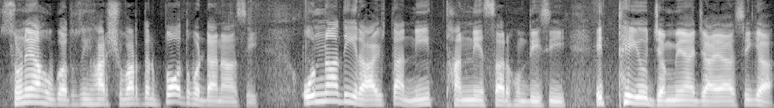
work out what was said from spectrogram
ਸੁਣਿਆ ਹੋਊਗਾ ਤੁਸੀਂ, ਹਰਸ਼ਵਰਧਨ ਬਹੁਤ ਵੱਡਾ ਨਾਂ ਸੀ। ਉਹਨਾਂ ਦੀ ਰਾਜਧਾਨੀ ਥਾਨੇਸਰ ਹੁੰਦੀ ਸੀ। ਇੱਥੇ ਹੀ ਉਹ ਜੰਮਿਆ ਜਾਇਆ ਸੀਗਾ।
